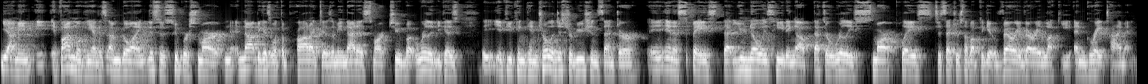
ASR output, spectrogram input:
Yeah, I mean, if I'm looking at this, I'm going, this is super smart, not because what the product is. I mean, that is smart too, but really because if you can control a distribution center in, a space that you know is heating up, that's a really smart place to set yourself up to get very, very lucky and great timing.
